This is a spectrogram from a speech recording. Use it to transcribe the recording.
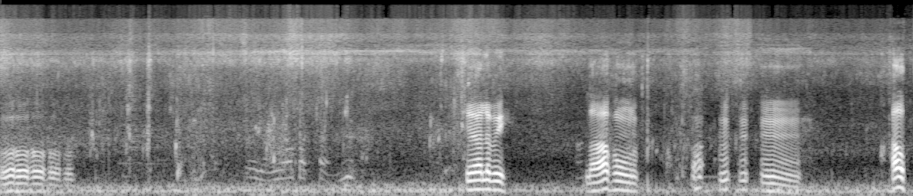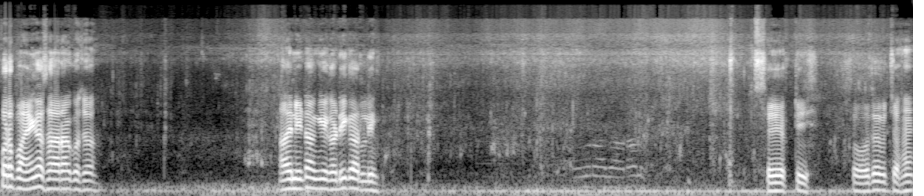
ਹੋਰ ਓ ਹੋ ਹੋ ਹੋ ਹੋ। ਚੱਲ ਬਈ। ਲਾ ਫੋਨ। ਆ ਉੱਪਰ ਪਾਏਗਾ ਸਾਰਾ ਕੁਝ ਆ ਨਹੀਂ ਟਾਂਗੀ ਖੜੀ ਕਰ ਲਈ। ਸੇਫਟੀ ਸੋ ਉਹਦੇ ਵਿੱਚ ਹੈ।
